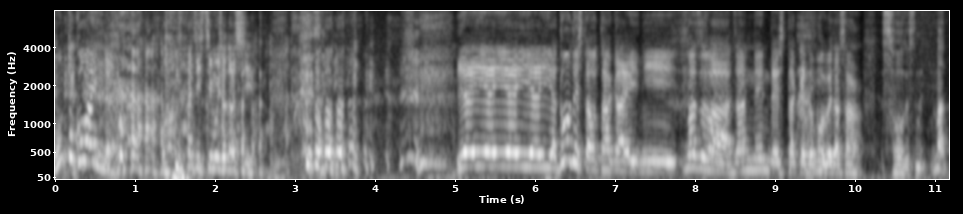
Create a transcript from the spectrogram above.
本当怖いんだよ。同じ事務所だし。いやいやいやいやいや、どうでした？お互いに。まずは残念でしたけども、上田さん。そうですね。まあ、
